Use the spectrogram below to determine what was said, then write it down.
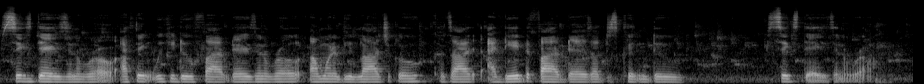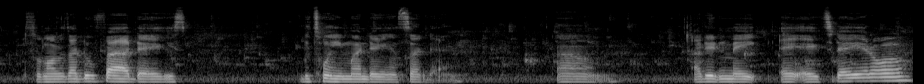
six days in a row, I think we could do five days in a row. I want to be logical because I, I did the five days. I just couldn't do six days in a row so long as I do five days between Monday and Sunday. Um, I didn't make AA today at all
